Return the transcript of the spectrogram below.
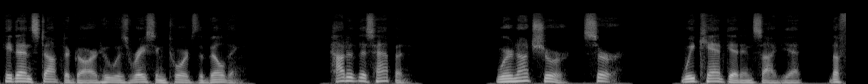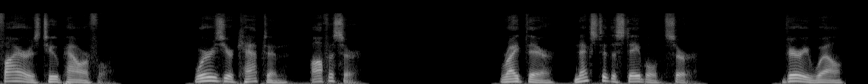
He then stopped a guard who was racing towards the building. How did this happen? We're not sure, sir. We can't get inside yet, the fire is too powerful. Where is your captain, officer? Right there, next to the stable, sir. Very well,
